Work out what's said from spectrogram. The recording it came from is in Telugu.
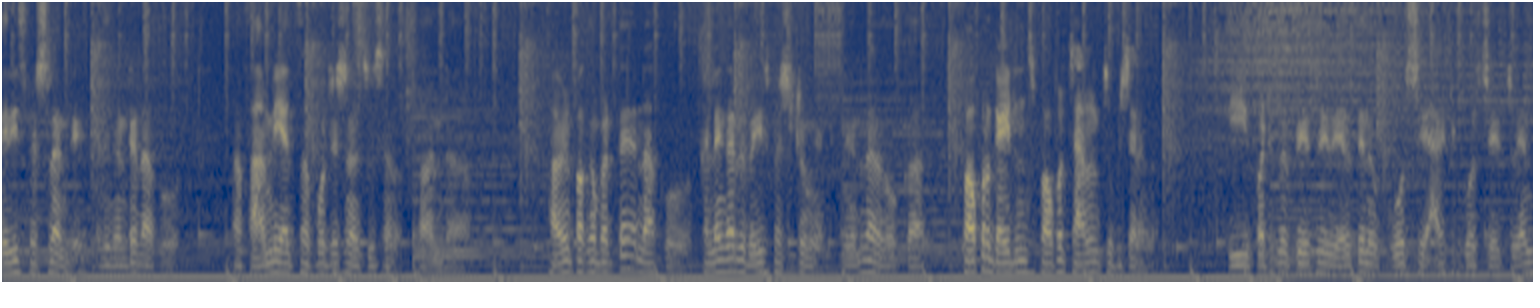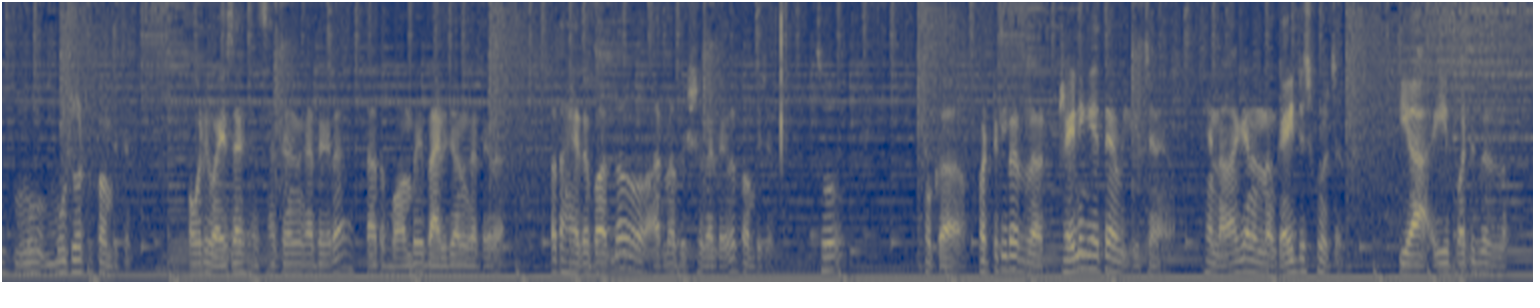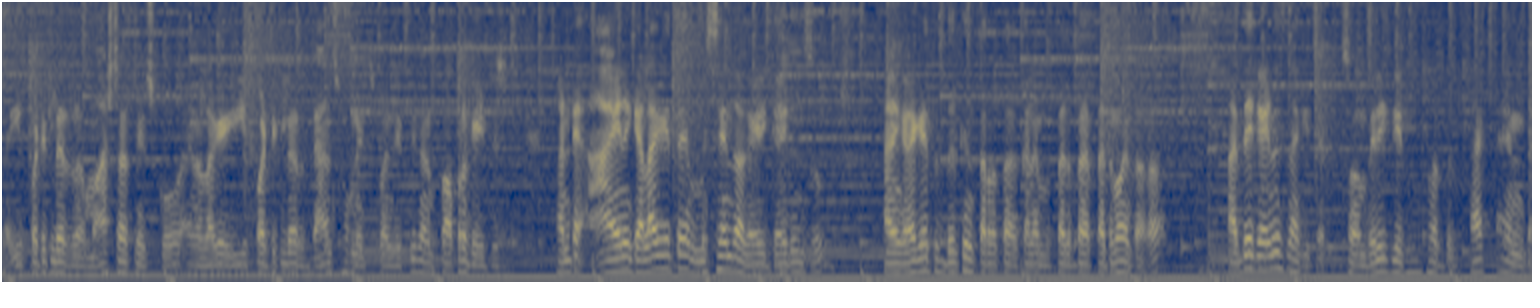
వెరీ స్పెషల్ అండి. ఎందుకంటే నాకు నా ఫ్యామిలీ ఎంత సపోర్ట్ చేసి చూశాను అండ్ ఫ్యామిలీ పక్కన పెడితే నాకు కళ్యాణ్ గారి వెరీ స్పెషల్ టు మీ అండి ఎందుకంటే నాకు ఒక ప్రాపర్ గైడెన్స్ ప్రాపర్ ఛానల్ చూపించాను ఈ పర్టికులర్ ప్లేస్ వెళ్తే నువ్వు కోర్స్ యాక్టింగ్ కోర్స్ చేయొచ్చు అండ్ మూడు చోట్ల పంపించారు. ఒకటి వైజాగ్ సత్యనారాయణ గారి దగ్గర తర్వాత బాంబే బ్యారిజాన్ గారి దగ్గర తర్వాత హైదరాబాద్లో అరుణ బిష్ణు గారి దగ్గర పంపించారు. సో ఒక పర్టికులర్ ట్రైనింగ్ అయితే ఇచ్చాను అండ్ అలాగే నన్ను గైడ్ చేసుకుని వచ్చాను ఈ ఈ పర్టికులర్ ఈ పర్టికులర్ మాస్టర్స్ నేర్చుకో అండ్ అలాగే ఈ పర్టికులర్ డ్యాన్స్ ఫామ్ నేర్చుకో అని చెప్పి దాన్ని ప్రాపర్ గైడ్ చేసి అంటే ఆయనకి ఎలాగైతే మిస్ అయిందో ఆ గైడ్ గైడెన్స్ ఆయనకి ఎలాగైతే దొరికిన తర్వాత కల- పెద్ద పెద్దమవుతారో అదే గైడెన్స్ నాకు ఇచ్చారు. So I'm very grateful for the fact and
